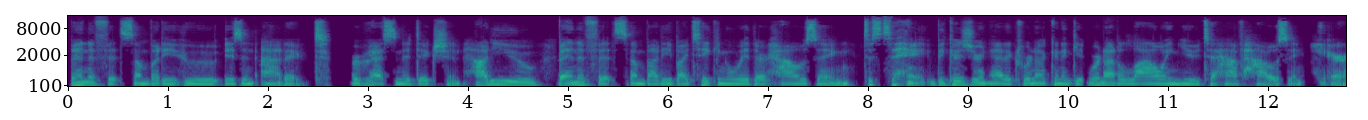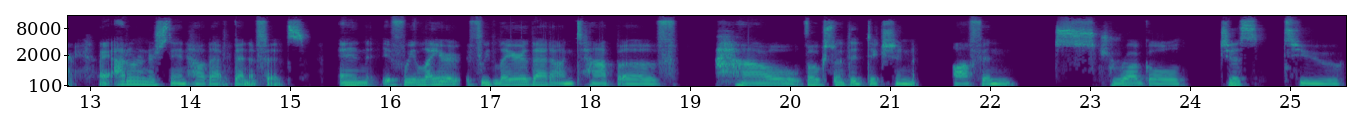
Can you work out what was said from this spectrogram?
benefit somebody who is an addict? Or who has an addiction? How do you benefit somebody by taking away their housing to say, because you're an addict, we're not going to get, we're not allowing you to have housing here? Like, I don't understand how that benefits. And if we layer, if we layer that on top of how folks with addiction often struggle just to,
